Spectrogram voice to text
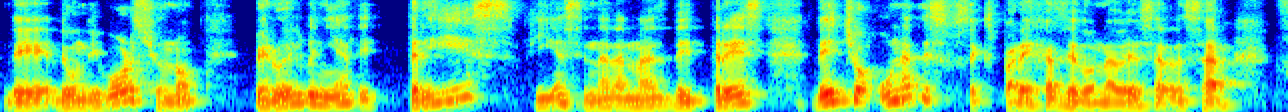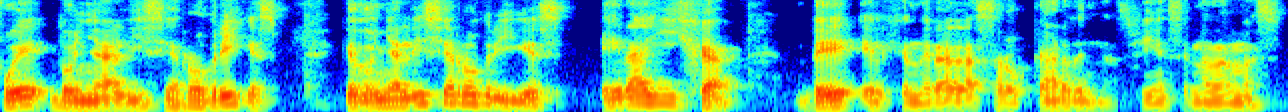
de, de un divorcio, ¿no? Pero él venía de tres, fíjense nada más, de tres. De hecho, una de sus exparejas de don Abel Salazar fue doña Alicia Rodríguez, que doña Alicia Rodríguez era hija del general Lázaro Cárdenas, fíjense nada más.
